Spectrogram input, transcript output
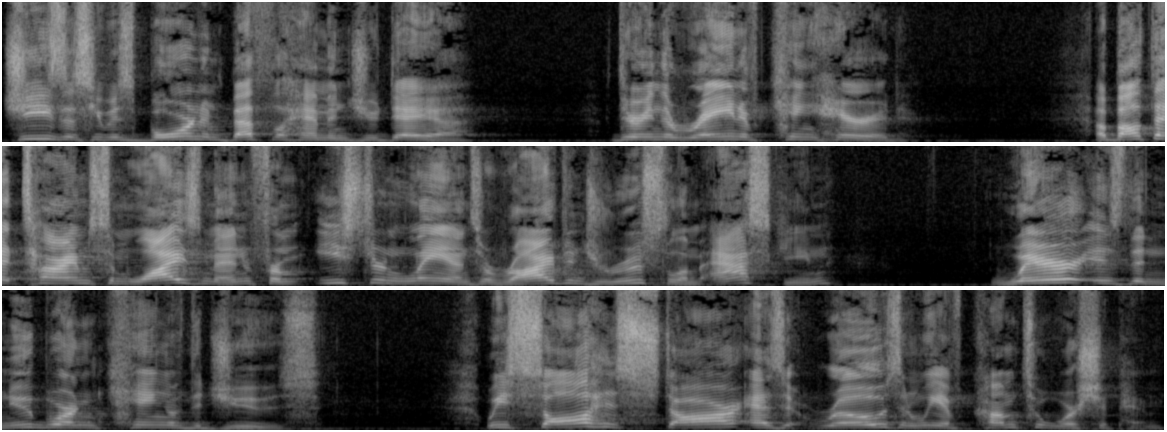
Jesus, he was born in Bethlehem in Judea during the reign of King Herod. About that time, some wise men from eastern lands arrived in Jerusalem asking, Where is the newborn king of the Jews? We saw his star as it rose, and we have come to worship him.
